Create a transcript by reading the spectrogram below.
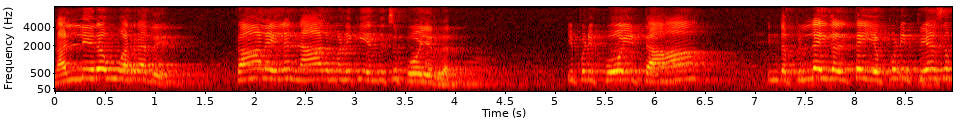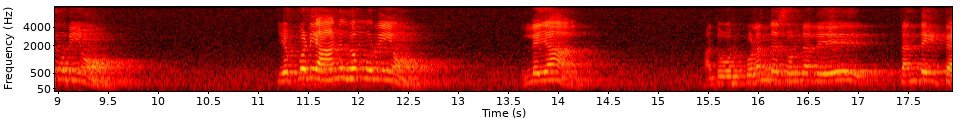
நள்ளிரவு வர்றது. காலையில் நாலு மணிக்கு எந்திரிச்சு போயிடுறது இப்படி போயிட்டா இந்த பிள்ளைகள்கிட்ட எப்படி பேச முடியும்? எப்படி அணுக முடியும்? இல்லையா? அந்த ஒரு குழந்தை சொன்னது தந்தைகிட்ட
